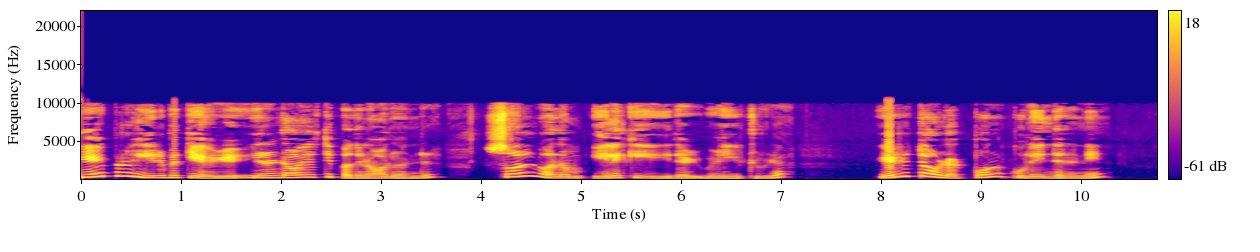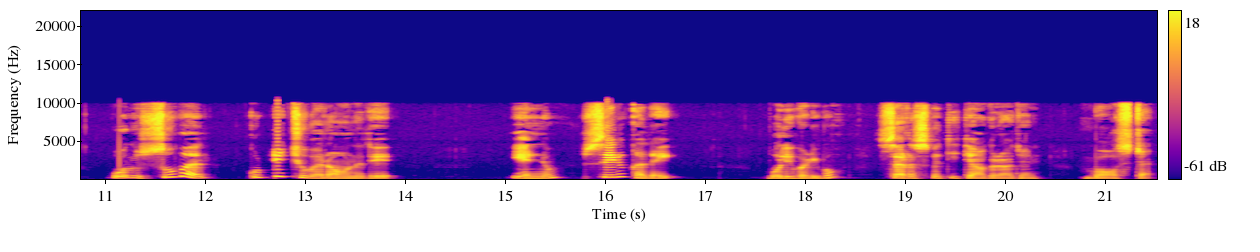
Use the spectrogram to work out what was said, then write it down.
ஏப்ரல் இருபத்தி ஏழு இரண்டாயிரத்தி பதினாறு அன்று சொல்வனம் இலக்கிய இதழ் வெளியிட்டுள்ள எழுத்தாளர் பொன் குலேந்திரனின் ஒரு சுவர் குட்டிச்சுவர் ஆனது என்னும் சிறுகதை. ஒலிவடிவம் சரஸ்வதி தியாகராஜன் பாஸ்டன்.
